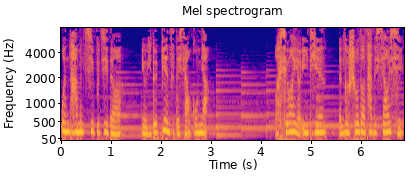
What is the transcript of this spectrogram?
问他们记不记得有一对辫子的小姑娘。我希望有一天能够收到他的消息，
